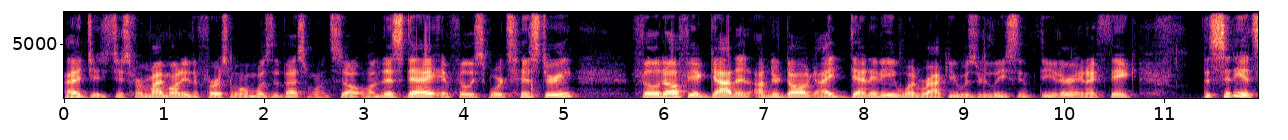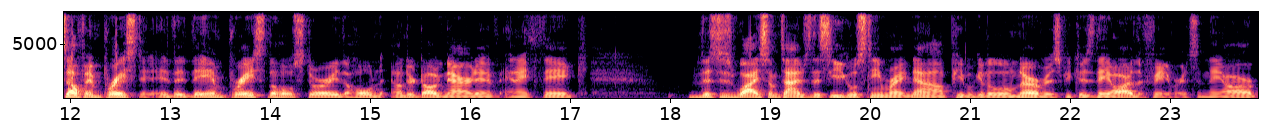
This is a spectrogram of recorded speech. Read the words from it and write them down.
uh, just, just for my money, the first one was the best one. So on this day in Philly sports history, Philadelphia got an underdog identity when Rocky was released in theater, and I think the city itself embraced it. They embraced the whole story, the whole underdog narrative, and I think this is why sometimes this Eagles team right now, people get a little nervous because they are the favorites and they are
